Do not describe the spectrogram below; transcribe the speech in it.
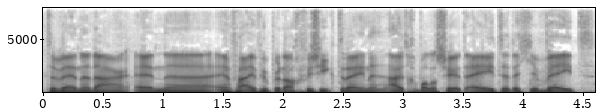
te wennen daar. En, eh, en vijf uur per dag fysiek trainen. Uitgebalanceerd eten. Dat je weet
